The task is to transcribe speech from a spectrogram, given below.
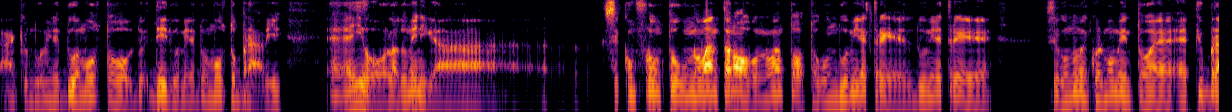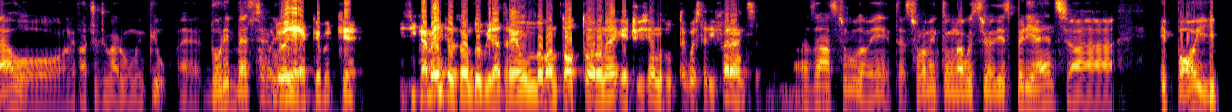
anche un 2002 molto, dei 2002 molto bravi, Eh, io la domenica, se confronto un 99, un 98 con un 2003, il 2003 secondo me in quel momento è, è più bravo, ne faccio giocare uno in più. Eh, dovrebbe essere... Voglio vedere anche perché fisicamente tra un 2003 e un 98 non è che ci siano tutte queste differenze. Assolutamente, è solamente una questione di esperienza e poi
